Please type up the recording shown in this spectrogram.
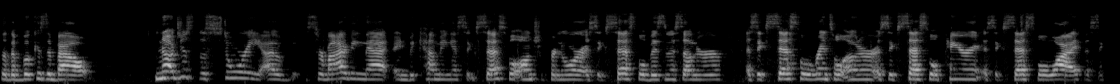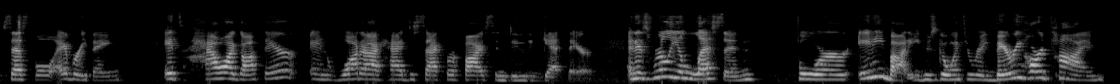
so the book is about not just the story of surviving that and becoming a successful entrepreneur, a successful business owner, a successful rental owner, a successful parent, a successful wife, a successful everything. It's how I got there and what I had to sacrifice and do to get there. And it's really a lesson for anybody who's going through a very hard time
